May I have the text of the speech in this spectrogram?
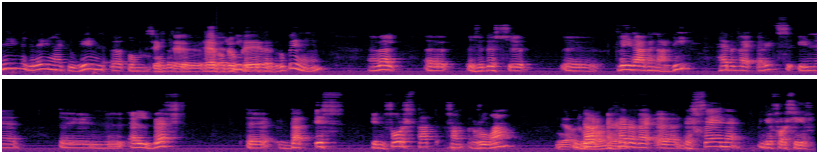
geen gelegenheid te geven eh, om Zich om dat, te hergroeperen. En wel, ze dus twee dagen nadien hebben wij reeds in, in eh, dat is in voorstad van Rouen, Ja, daar ja. hebben wij eh, de scène geforceerd.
